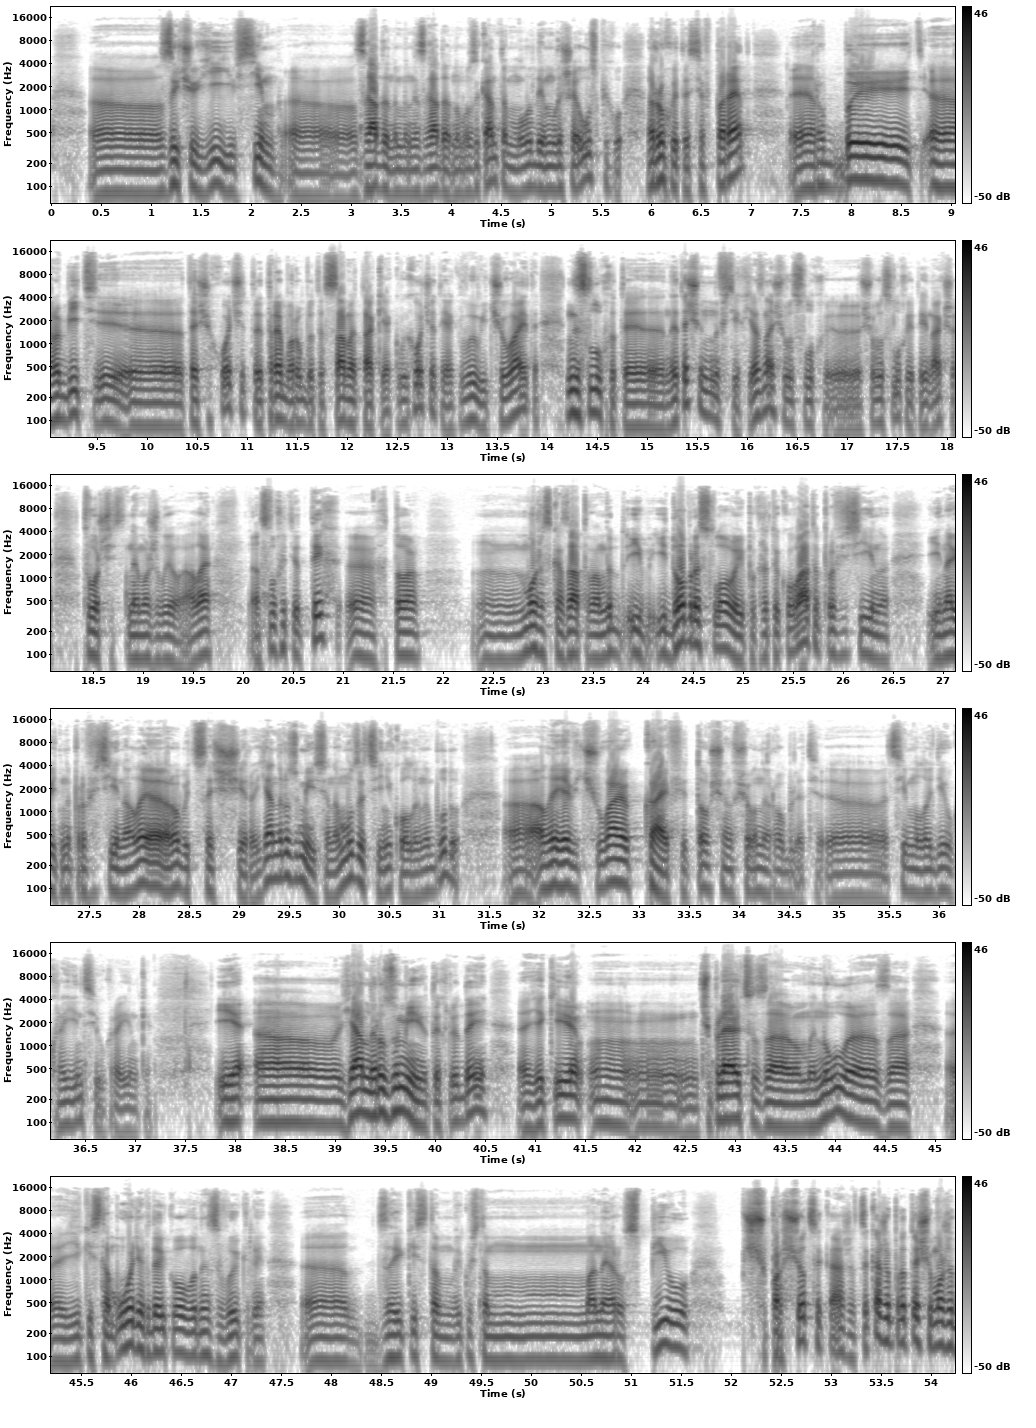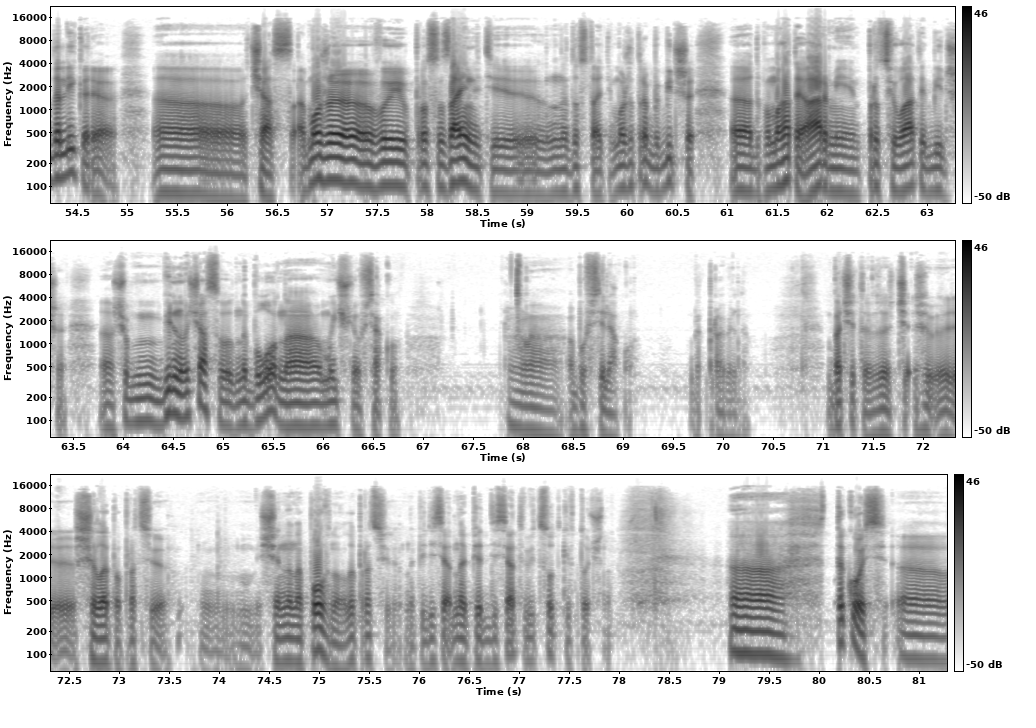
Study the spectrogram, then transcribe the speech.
зичу їй і всім е, згаданим і незгаданим музикантам, молодим лише успіху. Рухайтеся вперед, е, робіть, е, робіть е, те, що хочете. Треба робити саме так, як ви хочете, як ви відчуваєте. Не слухайте не те, що не всіх. Я знаю, що ви слухаєте, що ви слухаєте, інакше творчість неможлива. Але е, слухайте тих, е, хто. Може сказати вам і, і добре слово, і покритикувати професійно, і навіть не професійно, але робить це щиро. Я не розуміюся на музиці, ніколи не буду, е, але я відчуваю кайф від того, що, що вони роблять, е, ці молоді українці, українки. І е, я не розумію тих людей, які м, чіпляються за минуле, за е, якийсь там одяг, до якого вони звикли, е, за якийсь там, якусь там манеру співу. Що, про що це каже? Це каже про те, що може до лікаря е, час, а може ви просто зайняті недостатньо. Може, треба більше е, допомагати армії, працювати більше, е, щоб вільного часу не було на мичню всяку е, або всіляку, як правильно. Бачите, щелепа працює. Ще не на повну, але працює. На 50%, на 50% точно. Е, так ось, е,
